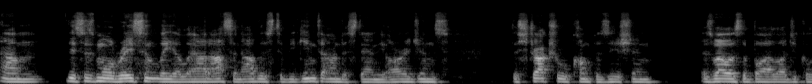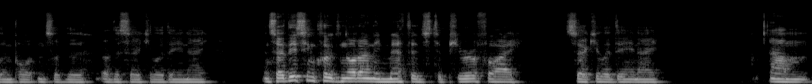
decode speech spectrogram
um, this has more recently allowed us and others to begin to understand the origins, the structural composition, as well as the biological importance of the, of the circular DNA. And so this includes not only methods to purify circular DNA, um,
